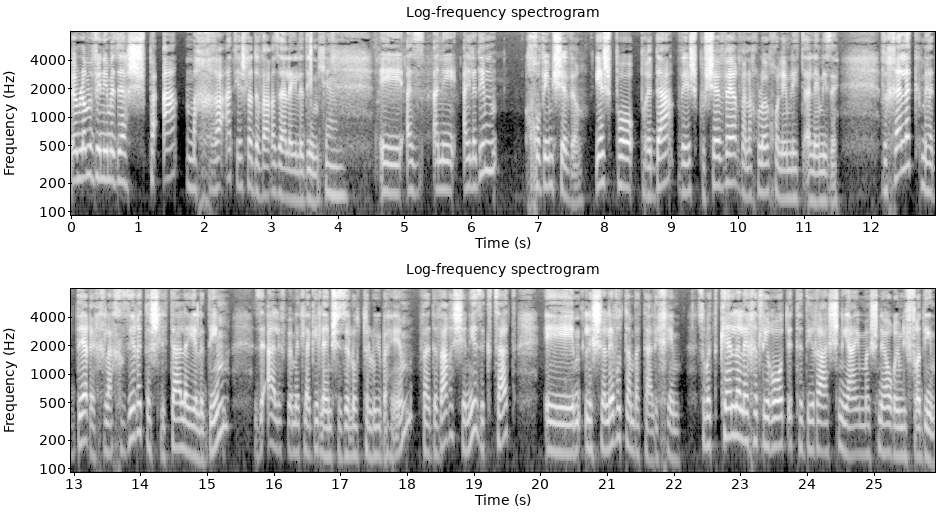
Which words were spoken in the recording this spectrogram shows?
והם לא מבינים איזה השפעה מכרעת יש לדבר הזה על הילדים. כן. Uh, אז אני, הילדים חווים שבר. יש פה פרידה ויש פה שבר ואנחנו לא יכולים להתעלם מזה. וחלק מהדרך להחזיר את השליטה על הילדים זה א', באמת להגיד להם שזה לא תלוי בהם, והדבר השני זה קצת אה, לשלב אותם בתהליכים. זאת אומרת, כן ללכת לראות את הדירה השנייה עם שני ההורים נפרדים.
